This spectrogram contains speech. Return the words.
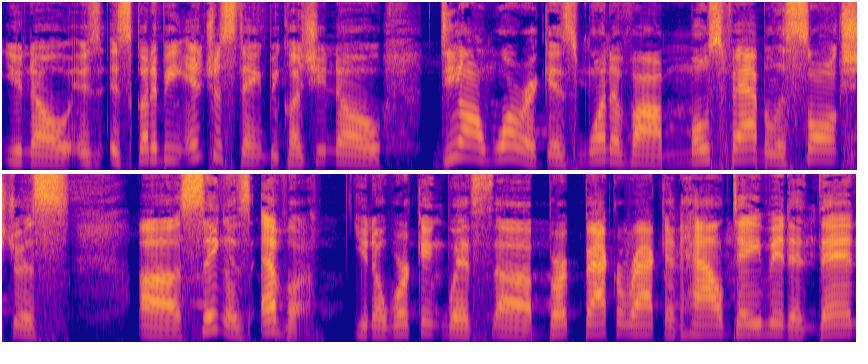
you know it's, it's going to be interesting because you know Dionne Warwick is one of our most fabulous songstress uh, singers ever. You know working with uh, Burt Bacharach and Hal David and then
